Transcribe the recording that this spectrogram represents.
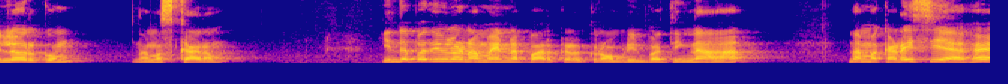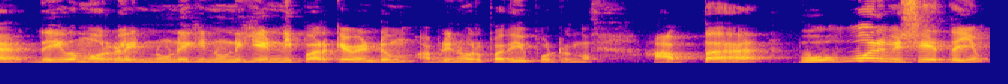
எல்லோருக்கும் நமஸ்காரம். இந்த பதிவில் நம்ம என்ன பார்க்க இருக்கிறோம் அப்படின்னு பார்த்தீங்கன்னா நம்ம கடைசியாக தெய்வம் அவர்களை நுணுகி நுணுகி எண்ணி பார்க்க வேண்டும் அப்படின்னு ஒரு பதிவு போட்டிருந்தோம். அப்போ ஒவ்வொரு விஷயத்தையும்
